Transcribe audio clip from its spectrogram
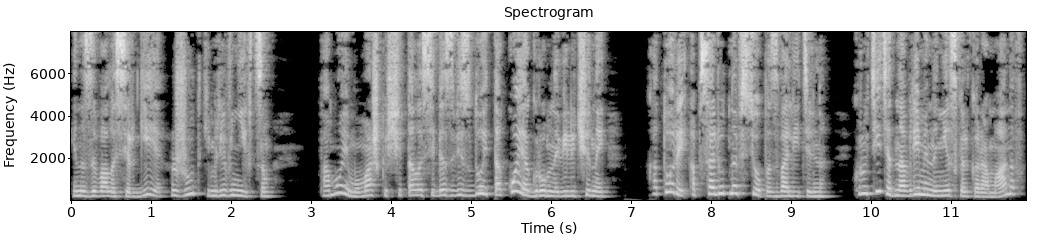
и называла Сергея жутким ревнивцем. По-моему, Машка считала себя звездой такой огромной величины, которой абсолютно все позволительно. Крутить одновременно несколько романов,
